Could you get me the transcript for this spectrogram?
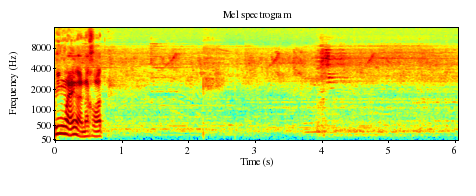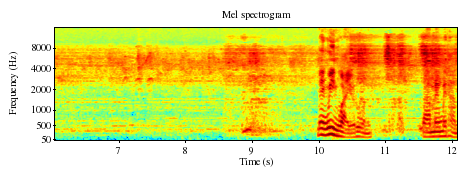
วิ่งไว้ก่อนนะคอสแม่งวิ่งไหวทุกคนตามแม่งไม่ทัน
